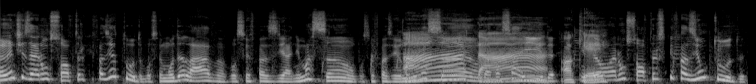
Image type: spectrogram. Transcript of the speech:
Antes era um software que fazia tudo. Você modelava, você fazia animação, você fazia iluminação, Ah, tá. dava saída. Ok. Então eram softwares que faziam tudo.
